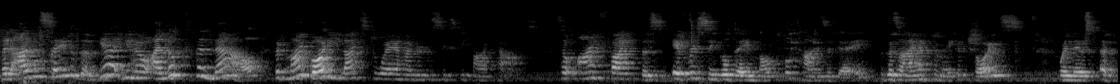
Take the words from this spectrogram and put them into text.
but I will say to them, yeah, you know, I look thin now, but my body likes to weigh 165 pounds. So I fight this every single day, multiple times a day, because I have to make a choice. When there's a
